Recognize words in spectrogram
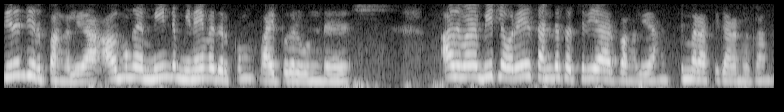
பிரிஞ்சு இருப்பாங்க இல்லையா? அவங்க மீண்டும் இணைவதற்கும் வாய்ப்புகள் உண்டு. அது மாதிரி வீட்டில் ஒரே சண்டை சச்சரியாக இருப்பாங்க இல்லையா? சிம்ம ராசிக்காரங்களுக்குலாம்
